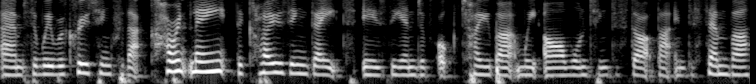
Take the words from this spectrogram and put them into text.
Um, so we're recruiting for that currently. The closing date is the end of October, and we are wanting to start that in December.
